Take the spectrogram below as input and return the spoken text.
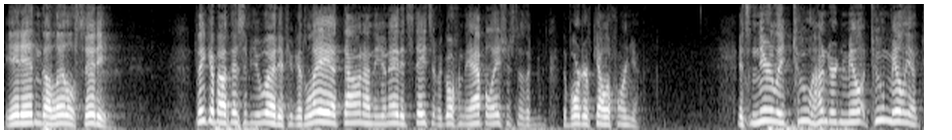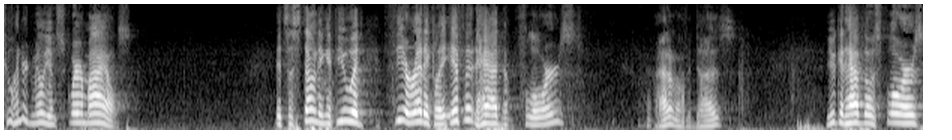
It isn't a little city. Think about this if you would. If you could lay it down on the United States, it would go from the Appalachians to the, the border of California. It's nearly 200 mil, 2 million, 200 million square miles. It's astounding. If you would, theoretically, if it had floors, I don't know if it does, you could have those floors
